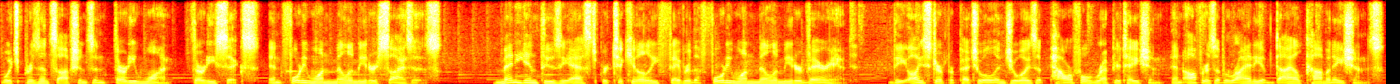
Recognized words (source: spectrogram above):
which presents options in 31, 36, and 41 mm sizes. Many enthusiasts particularly favor the 41 mm variant. The Oyster Perpetual enjoys a powerful reputation and offers a variety of dial combinations.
